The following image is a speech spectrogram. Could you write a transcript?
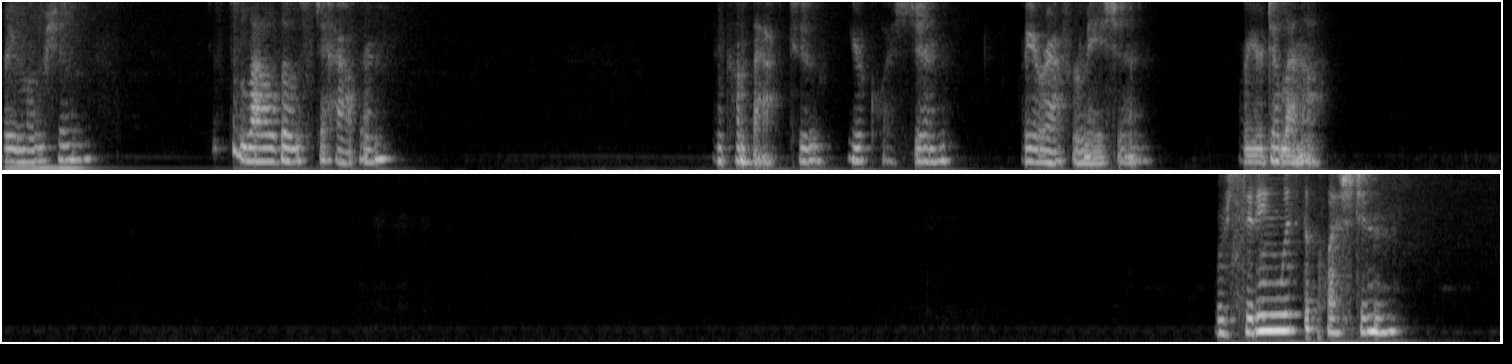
or emotions. Just allow those to happen and come back to your question or your affirmation or your dilemma. We're sitting with the question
